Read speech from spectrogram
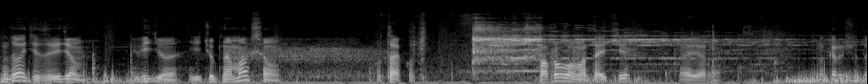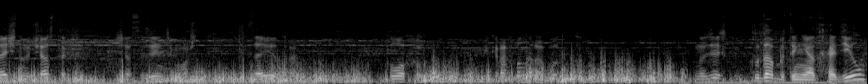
Ну давайте заведем видео YouTube на максимум. Вот так вот. Попробуем отойти, наверное. Ну, короче, дачный участок. Сейчас, извините, может, из-за ветра плохо микрофон работать. Но здесь, куда бы ты ни отходил,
